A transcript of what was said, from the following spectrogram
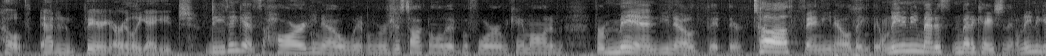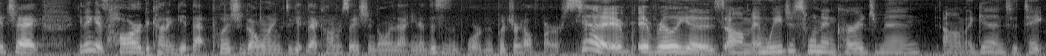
health at a very early age. Do you think it's hard, you know, we were just talking a little bit before we came on, for men, you know, they, are tough and, you know, they, they don't need any medication, they don't need to get checked. You think it's hard to kind of get that push going, to get that conversation going that, you know, this is important, put your health first? Yeah, it, it really is. Um, and we just want to encourage men, um, again, to take,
